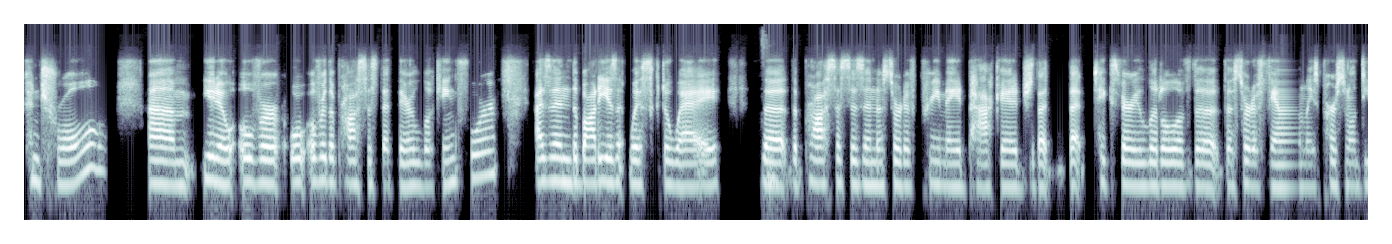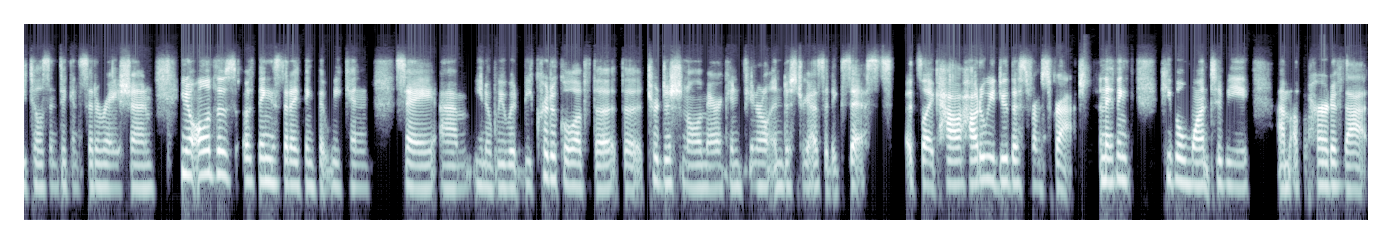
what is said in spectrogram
control um, you know over over the process that they're looking for as in the body isn't whisked away the the process is in a sort of pre-made package that that takes very little of the the sort of family's personal details into consideration. You know all of those are things that i think that we can say um, you know we would be critical of the the traditional american funeral industry as it exists. It's like how how do we do this from scratch? And i think people want to be um, a part of that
